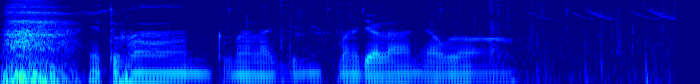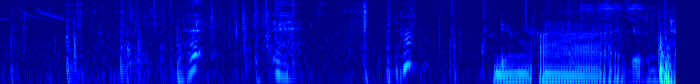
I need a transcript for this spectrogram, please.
ya Tuhan, ke mana lagi nih? Ke mana jalan ya Allah? Bingung aja nih.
